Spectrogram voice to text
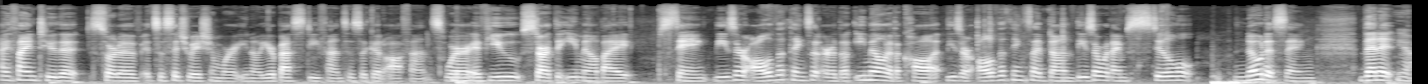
I find too that sort of it's a situation where you know your best defense is a good offense. Where Mm-hmm. if you start the email by saying these are all of the things that are the email or the call, these are all of the things I've done. These are what I'm still noticing. Then it Yeah.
